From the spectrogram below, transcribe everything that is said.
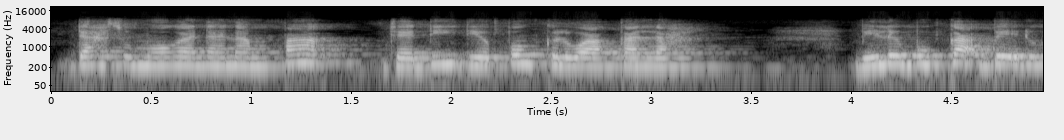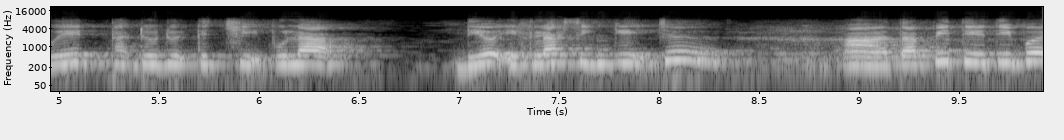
Dah semua orang dah nampak. Jadi dia pun keluarkanlah. Bila buka beg duit, tak ada duit kecil pula. Dia ikhlas singgit je. Ha, tapi tiba-tiba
